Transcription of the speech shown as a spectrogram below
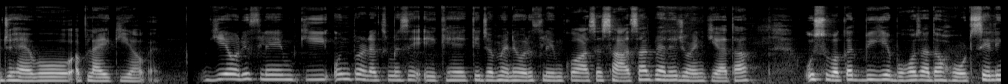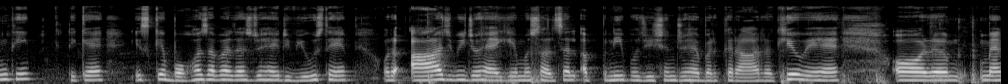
जो है वो अप्लाई किया हुआ है। ये और फ्लेम की उन प्रोडक्ट्स में से एक है कि जब मैंने और फ्लेम को आज से सात साल पहले ज्वाइन किया था, उस वक़्त भी ये बहुत ज़्यादा हॉट सेलिंग थी। ठीक है? इसके बहुत ज़बरदस्त जो है रिव्यूज़ थे और आज भी जो है ये मुसलसल अपनी पोजीशन जो है बरकरार रखे हुए है। और मैं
